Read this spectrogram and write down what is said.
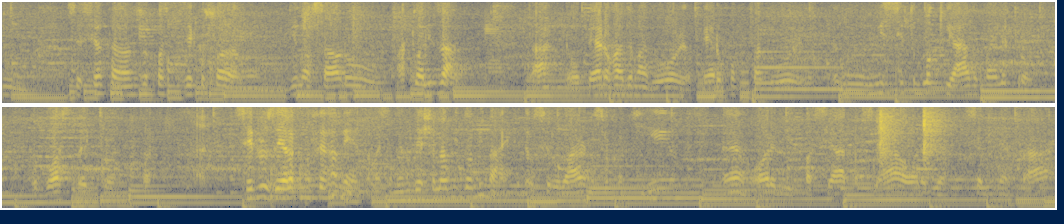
com 60 anos, eu posso dizer que eu sou um dinossauro atualizado. Tá? Eu opero o radioamador, eu opero o computador, eu não me sinto bloqueado com a eletrônica. Eu gosto da eletrônica. Tá? Sempre usei ela como ferramenta, mas também não deixa ela me dominar, entendeu? O celular no seu cantinho, né? hora de passear, passear, hora de se alimentar,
